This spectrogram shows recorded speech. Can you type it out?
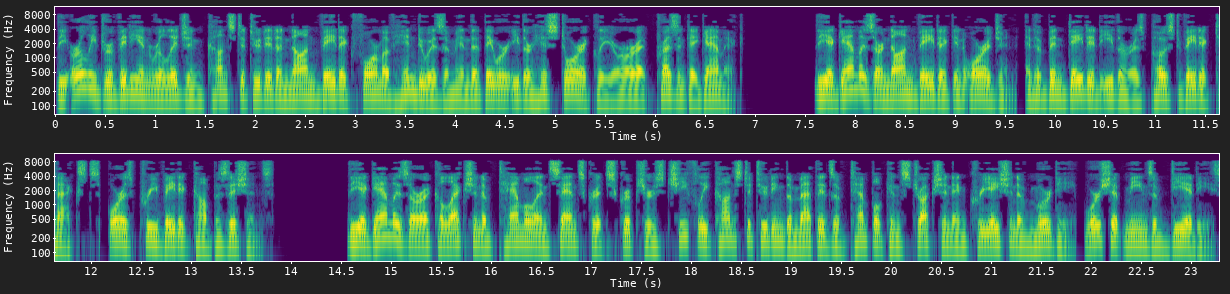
The early Dravidian religion constituted a non-Vedic form of Hinduism in that they were either historically or are at present agamic. The Agamas are non-Vedic in origin, and have been dated either as post-Vedic texts, or as pre-Vedic compositions. The Agamas are a collection of Tamil and Sanskrit scriptures chiefly constituting the methods of temple construction and creation of murti, worship means of deities,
